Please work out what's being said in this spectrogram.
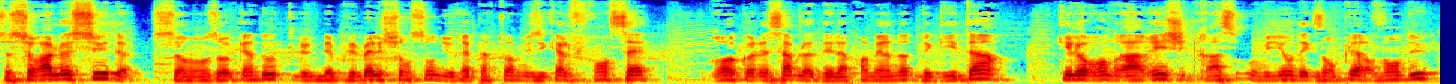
Ce sera Le Sud, sans aucun doute l'une des plus belles chansons du répertoire musical français, reconnaissable dès la première note de guitare, qui le rendra riche grâce aux millions d'exemplaires vendus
